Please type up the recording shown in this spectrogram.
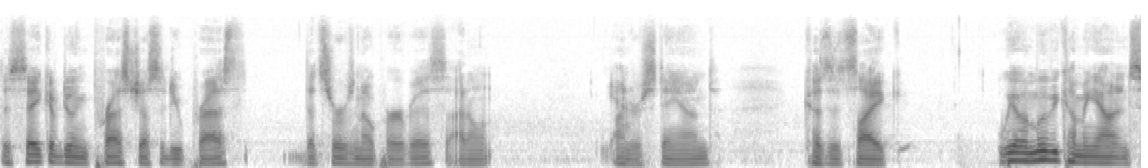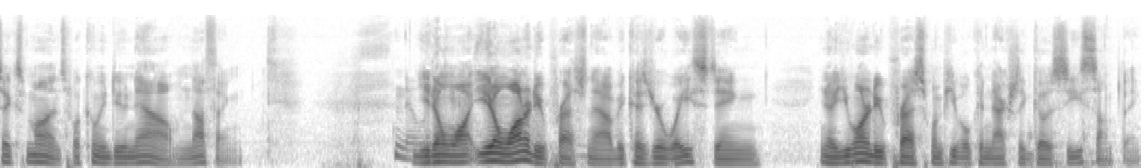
the sake of doing press just to do press that serves no purpose. I don't Yeah. understand because it's like we have a movie coming out in six months. What can we do now? Nothing No you don't want you don't want to do press now because you're wasting you know you want to do press when people can actually go see something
